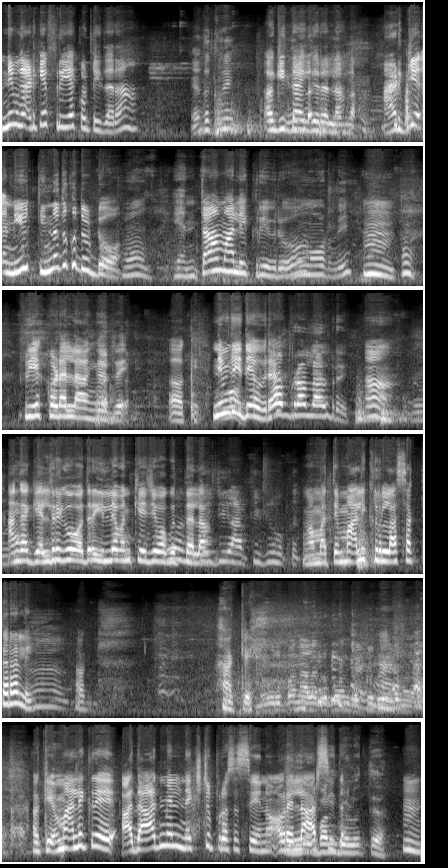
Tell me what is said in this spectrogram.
ನಿಮ್ಗೆ ಅಡಿಕೆ ಫ್ರೀಯಾಗಿ ಕೊಟ್ಟಿದ್ದಾರಾ? ಎದಕ್ರಿ? ಅಗಿತಾ ಇದ್ದೀರಲ್ಲ ಅಡಿಕೆ ನೀವು ತಿನ್ನೋದಕ್ಕೂ ದುಡ್ಡು? ಹ್ಮ್. ಎಂತ ಮಾಲೀಕ್ರಿ ಇವರು? ನೋಡ್ರಿ. ಹ್ಮ್. ಫ್ರೀಯಾಗಿ ಕೊಡಲ್ಲ ಹಂಗಾದ್ರೆ. ಓಕೆ ನಿಮ್ದು ಇದೆ ಅವ್ರ ಹಾ. ಹಂಗಾಗಿ ಎಲ್ರಿಗೂ ಹೋದ್ರೆ ಇಲ್ಲೇ ಒಂದ್ ಕೆಜಿ ಹೋಗುತ್ತಲ್ಲ? ಮತ್ತೆ ಮಾಲೀಕರು ಲಾಸ್ ಆಗ್ತಾರಲ್ಲಿ? ಓಕೆ ಓಕೆ ಮಾಲೀಕ್ರೆ. ಅದಾದ್ಮೇಲೆ ನೆಕ್ಸ್ಟ್ ಪ್ರೊಸೆಸ್ ಏನು? ಅವರೆಲ್ಲ ಆರಿಸಿದ ಬೀಳುತ್ತೆ ಹ್ಮ್.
